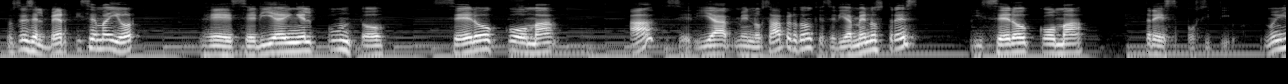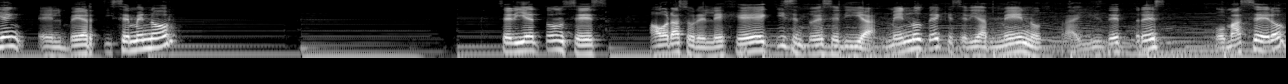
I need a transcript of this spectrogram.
Entonces el vértice mayor eh, sería en el punto 0, a, que sería menos A, perdón, que sería menos 3 y 0,3 positivo. Muy bien, el vértice menor sería entonces ahora sobre el eje X, entonces sería menos B, que sería menos raíz de 3,0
